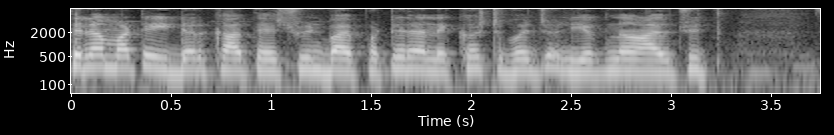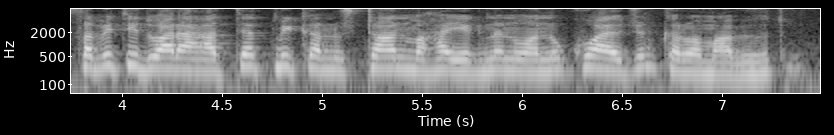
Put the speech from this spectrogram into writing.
તેના માટે ઈડર ખાતે અશ્વિનભાઈ પટેલ અને કષ્ટભંજન યજ્ઞ આયોજિત સમિતિ દ્વારા આધ્યાત્મિક અનુષ્ઠાન મહાયજ્ઞનું અનોખું આયોજન કરવામાં આવ્યું હતું.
